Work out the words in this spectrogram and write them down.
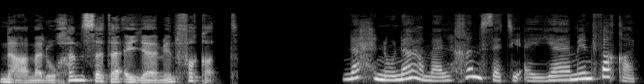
نعمل خمسة أيام فقط نحن نعمل خمسة أيام فقط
